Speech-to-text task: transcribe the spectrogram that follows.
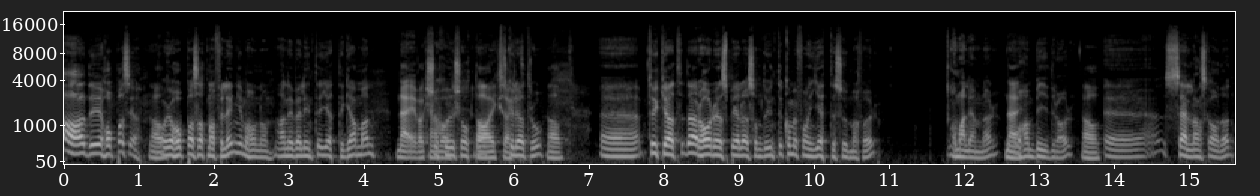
Ja, det hoppas jag. Ja. Och jag hoppas att man förlänger med honom. Han är väl inte jättegammal, Nej, vad kan det vara? 27-28 Ja, exakt. skulle jag tro. Ja. Eh, tycker att där har du en spelare som du inte kommer få en jättesumma för. Om han lämnar. Nej. Och han bidrar. Ja. Eh, sällan skadad.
